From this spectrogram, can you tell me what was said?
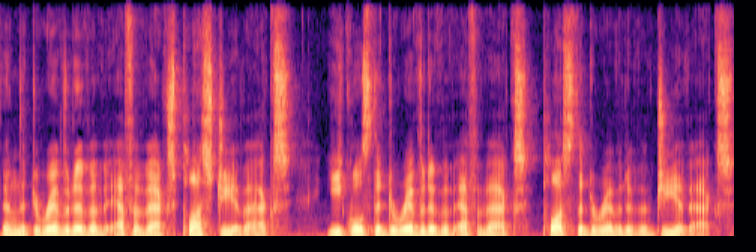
then the derivative of f of x plus g of x equals the derivative of f of x plus the derivative of g of x.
